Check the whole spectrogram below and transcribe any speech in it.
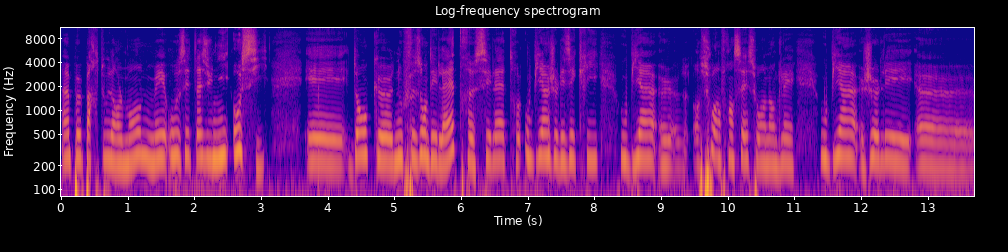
un peu partout dans le monde, mais aux États-Unis aussi. Et donc, euh, nous faisons des lettres. Ces lettres, ou bien je les écris, ou bien euh, soit en français, soit en anglais, ou bien je les. Euh,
